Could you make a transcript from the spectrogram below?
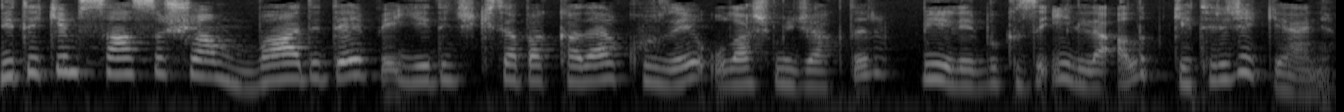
Nitekim Sansa şu an vadide ve 7. kitaba kadar kuzeye ulaşmayacaktır. Birileri bu kızı illa alıp getirecek yani.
